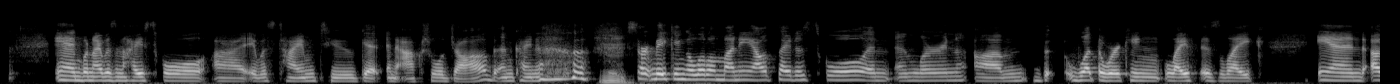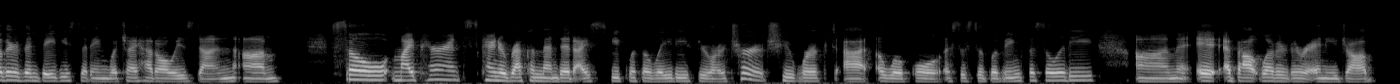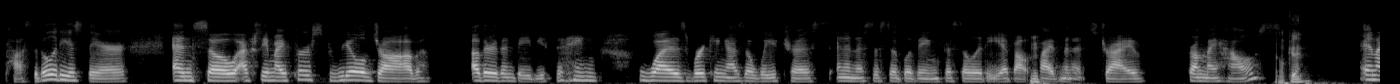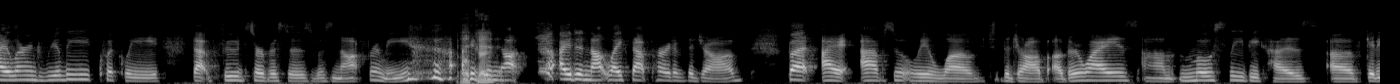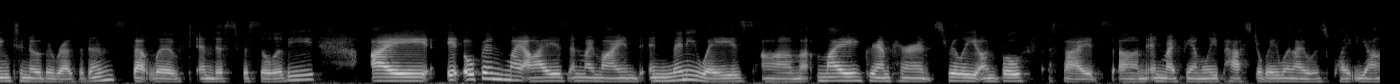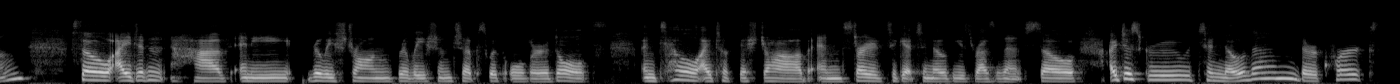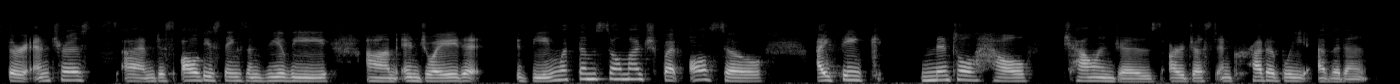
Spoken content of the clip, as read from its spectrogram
And when I was in high school, uh, it was time to get an actual job and kind of mm. start making a little money outside of school and, and learn um, th- what the working life is like. And other than babysitting, which I had always done, um, so my parents kind of recommended I speak with a lady through our church who worked at a local assisted living facility um, it, about whether there were any job possibilities there. And so, actually, my first real job, other than babysitting, was working as a waitress in an assisted living facility about hmm. five minutes drive from my house. Okay and I learned really quickly that food services was not for me. I did not I did not like that part of the job, but I absolutely loved the job otherwise, um, mostly because of getting to know the residents that lived in this facility. I it opened my eyes and my mind in many ways. Um, my grandparents, really on both sides um, in my family, passed away when I was quite young. So I didn't have any really strong relationships with older adults until I took this job and started to get to know these residents. So I just grew to know them, their quirks, their interests, um, just all these things, and really um, enjoyed being with them so much. But also, I think mental health challenges are just incredibly evident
